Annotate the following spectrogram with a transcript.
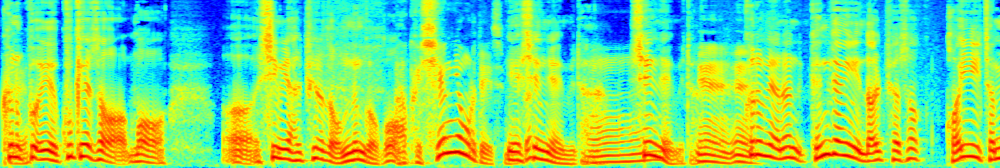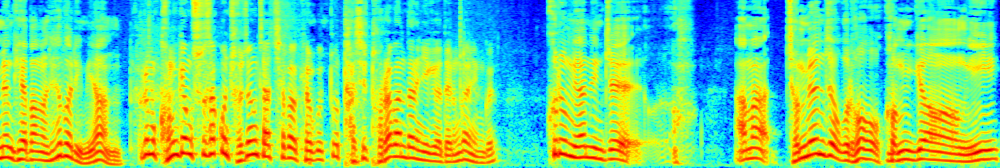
그는 그, 국회에서 뭐 어, 심의할 필요도 없는 거고. 아, 그 시행령으로 되어 있습니까? 예, 시행령입니다. 오. 시행령입니다. 예, 예. 그러면은 굉장히 넓혀서 거의 전면 개방을 해버리면. 그러면 검경 수사권 조정 자체가 결국 또 다시 돌아간다는 얘기가 되는 거 아닌가요? 그러면 이제 아마 전면적으로 검경이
